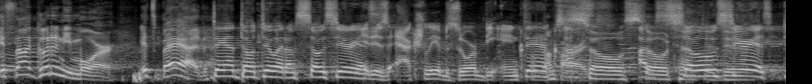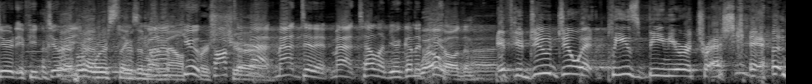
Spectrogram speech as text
It's not good anymore. It's bad. Dan, don't do it. I'm so serious. It is actually absorbed the ink Dan, from I'm the card. So, so I'm tempted, so dude. serious, dude. If you do it, Put you're, worse things you're in my gonna mouth puke. for Talk sure. to Matt. Matt did it. Matt, tell him you're gonna Well, puke. Told them. If you do do it, please be near a trash can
